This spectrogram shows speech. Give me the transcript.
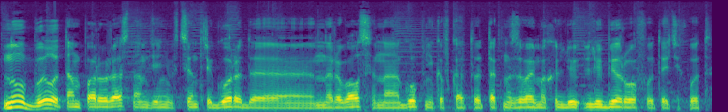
Ну, было там пару раз, там где-нибудь в центре города э, нарывался на гопников, так называемых лю- люберов вот этих вот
